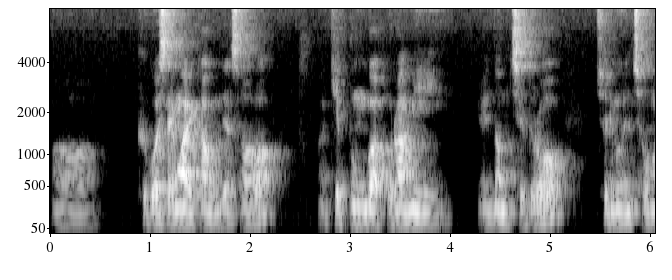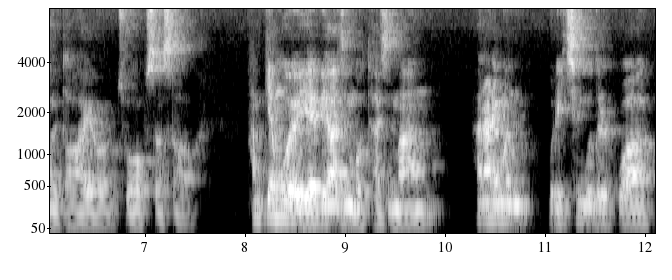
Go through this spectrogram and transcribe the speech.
어, 그곳 생활 가운데서 기쁨과 보람이 넘치도록 주님 은총을 더하여 주옵소서. 함께 모여 예배하지 못하지만 하나님은 우리 친구들과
